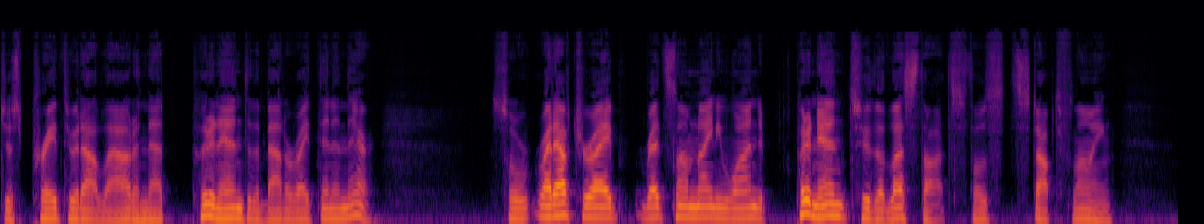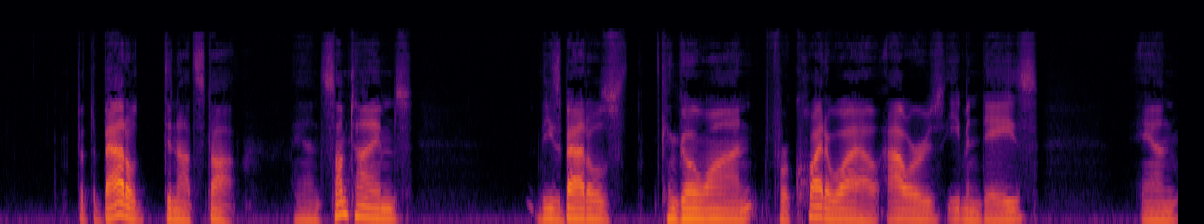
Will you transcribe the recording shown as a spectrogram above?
just prayed through it out loud, and that put an end to the battle right then and there. So, right after I read Psalm 91, it put an end to the lust thoughts. Those stopped flowing. But the battle did not stop. And sometimes these battles can go on for quite a while hours, even days. And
